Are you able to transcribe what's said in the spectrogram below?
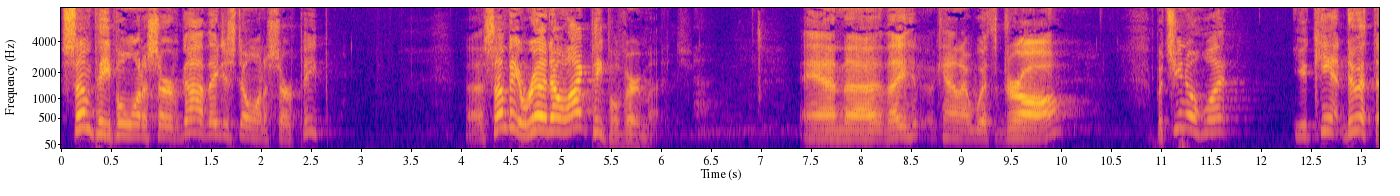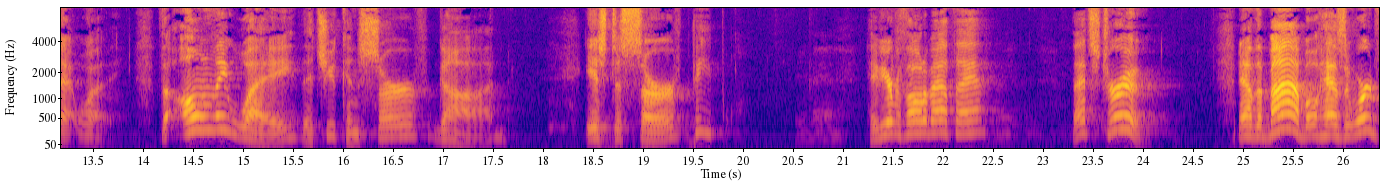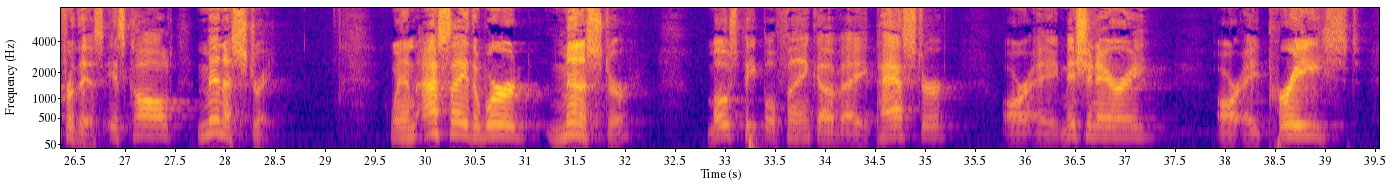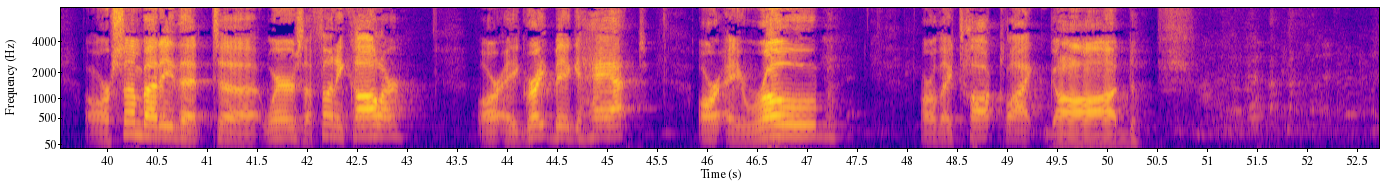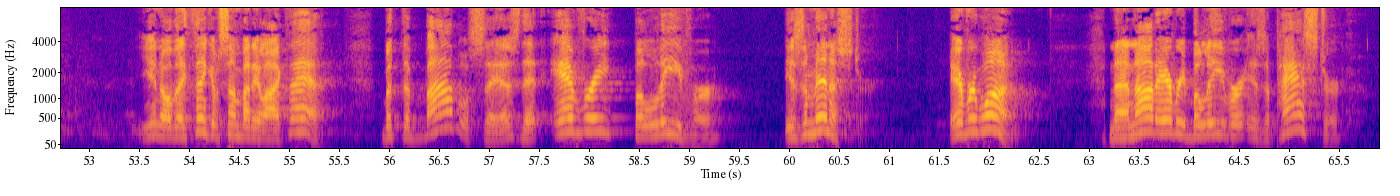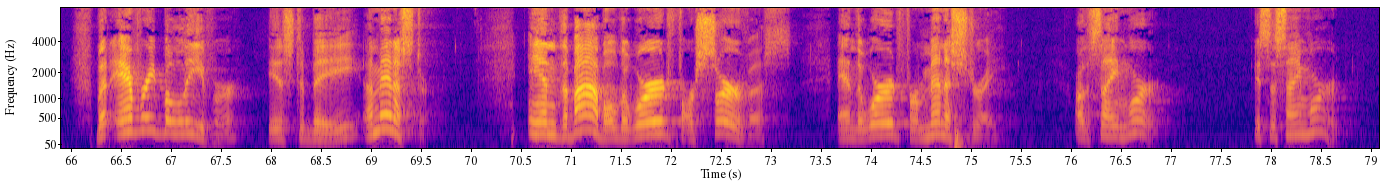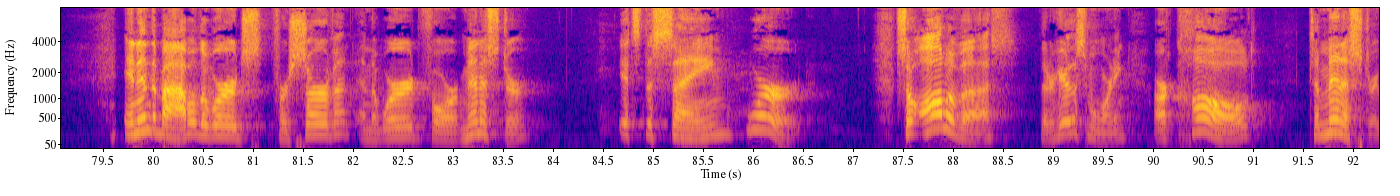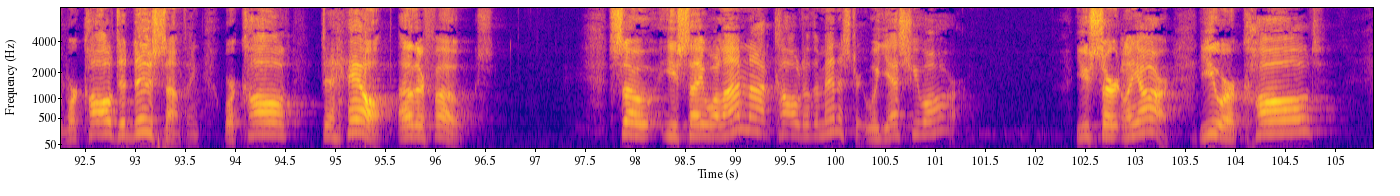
Some people want to serve God, they just don't want to serve people. Uh, some people really don't like people very much. And uh, they kind of withdraw. But you know what? You can't do it that way. The only way that you can serve God is to serve people. Have you ever thought about that? That's true. Now, the Bible has a word for this. It's called ministry. When I say the word minister, most people think of a pastor or a missionary or a priest or somebody that uh, wears a funny collar or a great big hat or a robe or they talk like God you know, they think of somebody like that. But the Bible says that every believer is a minister. Everyone. Now, not every believer is a pastor, but every believer is to be a minister. In the Bible, the word for service and the word for ministry are the same word. It's the same word. And in the Bible, the words for servant and the word for minister, it's the same word. So all of us that are here this morning are called to ministry. We're called to do something. We're called to help other folks. So you say, well, I'm not called to the ministry. Well, yes, you are. You certainly are. You are called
